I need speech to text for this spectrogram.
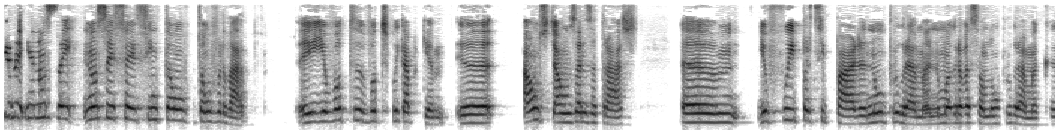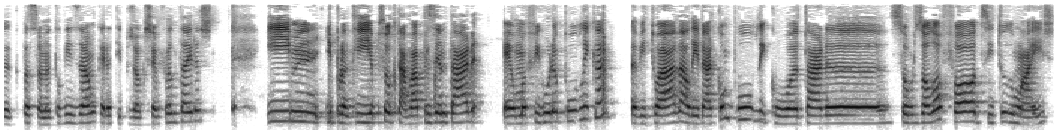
eu não, eu não sei, não sei se é assim tão, tão verdade. E eu vou-te vou -te explicar porquê. Há, uns, há uns anos atrás, uh, eu fui participar num programa, numa gravação de um programa que, que, passou na televisão, que era tipo Jogos Sem Fronteiras, e, e pronto, e a pessoa que estava a apresentar é uma figura pública habituada a lidar com o público, a estar uh, sobre os holofotes e tudo mais,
